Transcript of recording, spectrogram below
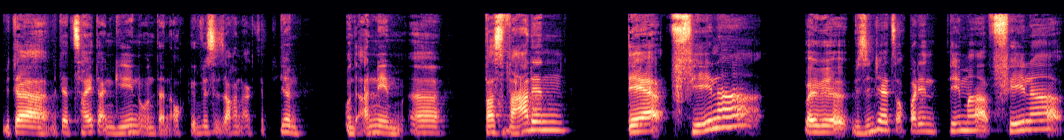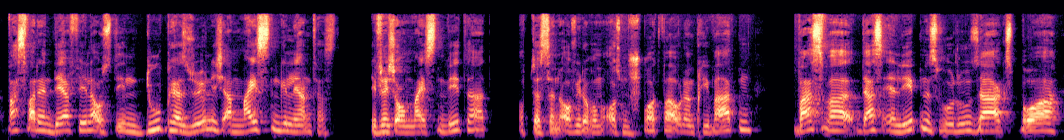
mit der, mit der Zeit dann gehen und dann auch gewisse Sachen akzeptieren und annehmen. Äh, was war denn der Fehler, weil wir, wir sind ja jetzt auch bei dem Thema Fehler, was war denn der Fehler, aus dem du persönlich am meisten gelernt hast, der vielleicht auch am meisten wehtat? ob das dann auch wiederum aus dem Sport war oder im Privaten. Was war das Erlebnis, wo du sagst, boah,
